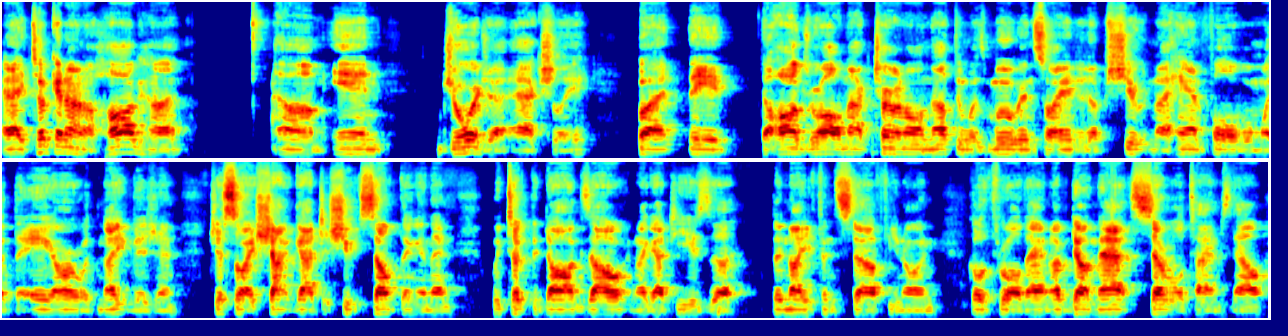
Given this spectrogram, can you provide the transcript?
And I took it on a hog hunt um, in Georgia actually, but they the hogs were all nocturnal, nothing was moving, so I ended up shooting a handful of them with the AR with night vision, just so I shot got to shoot something, and then we took the dogs out, and I got to use the the knife and stuff, you know, and go through all that. And I've done that several times now,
